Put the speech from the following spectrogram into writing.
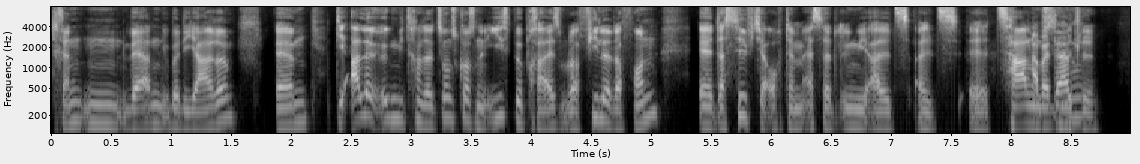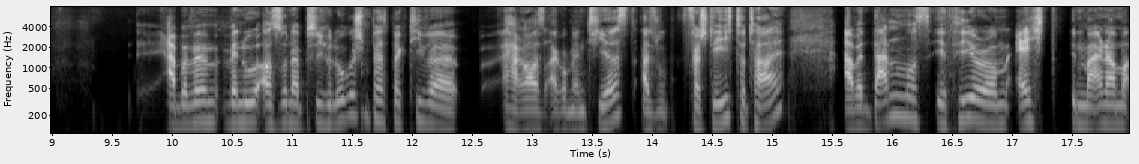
trenden werden über die Jahre, ähm, die alle irgendwie Transaktionskosten in ETH bepreisen oder viele davon. Äh, das hilft ja auch dem Asset irgendwie als, als äh, Zahlungsmittel. Aber, dann, aber wenn, wenn du aus so einer psychologischen Perspektive heraus argumentierst, also verstehe ich total, aber dann muss Ethereum echt in meiner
